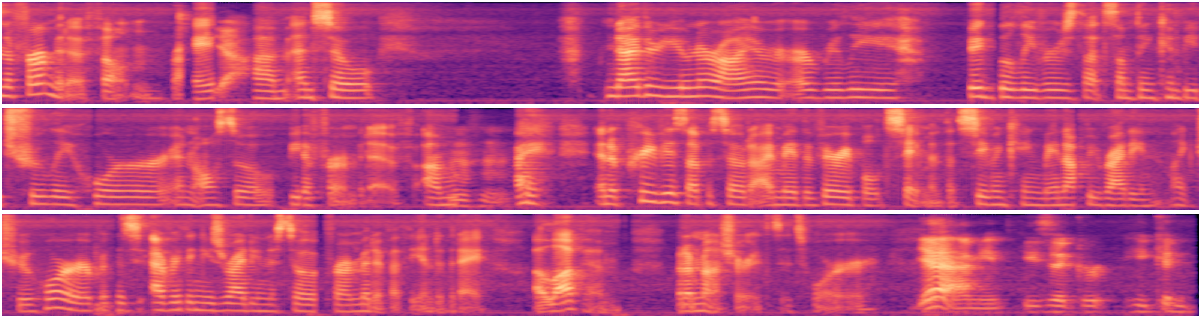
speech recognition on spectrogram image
an affirmative film, right? Yeah. Um, and so neither you nor I are, are really big believers that something can be truly horror and also be affirmative. Um, mm-hmm. I in a previous episode I made the very bold statement that Stephen King may not be writing like true horror because everything he's writing is so affirmative. At the end of the day, I love him, but I'm not sure it's it's horror. Yeah, I mean he's a gr- he can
